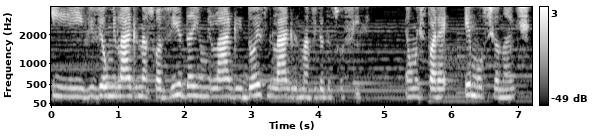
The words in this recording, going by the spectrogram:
e viveu um milagre na sua vida e um milagre, dois milagres na vida da sua filha. É uma história emocionante.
